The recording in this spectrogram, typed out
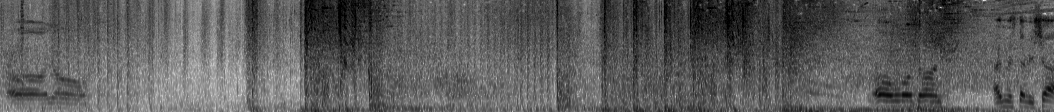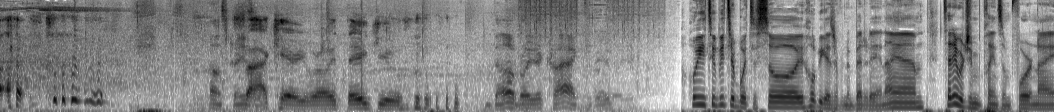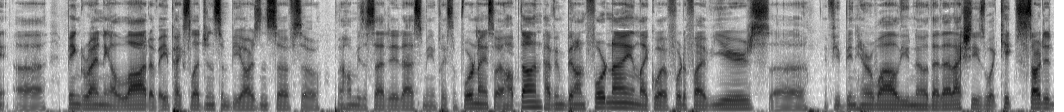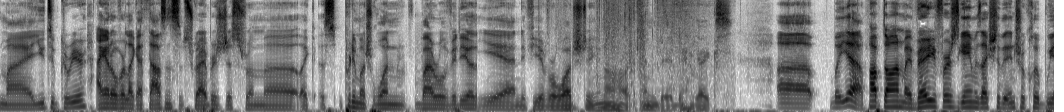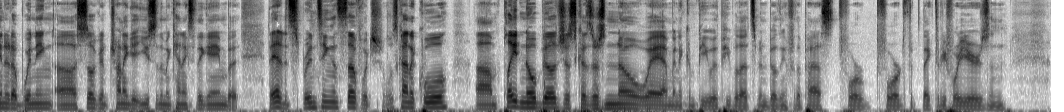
Oh no. Oh, well done. I missed every shot. That was crazy. Back carry, bro. Thank you. Duh, bro, you're cracked, dude. Who YouTube? It's your boy Tisoy. Hope you guys are having a better day than I am. Today we're gonna be playing some Fortnite. Uh, been grinding a lot of Apex Legends, some BRs and stuff. So my homies decided to ask me to play some Fortnite, so I hopped on. Having been on Fortnite in like what four to five years. Uh, if you've been here a while, you know that that actually is what kick started my YouTube career. I got over like a thousand subscribers just from uh, like a pretty much one viral video. Yeah, and if you ever watched it, you know how it ended. Yikes. Uh, but yeah, hopped on. My very first game is actually the intro clip. We ended up winning. Uh, still trying to get used to the mechanics of the game, but they added sprinting and stuff, which was kind of cool. Um, played no builds just because there's no way I'm gonna compete with people that's been building for the past four, four, th- like three, four years, and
